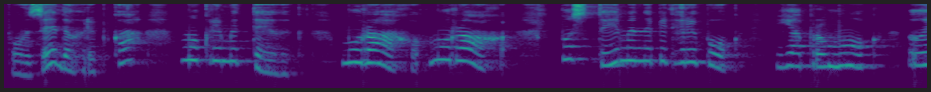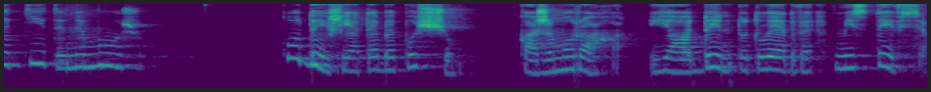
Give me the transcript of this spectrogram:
Повзе до грибка мокрий метелик. Мурахо, мураха, пусти мене під грибок. Я промок, летіти не можу. Куди ж я тебе пущу? каже мураха. Я один тут ледве вмістився.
